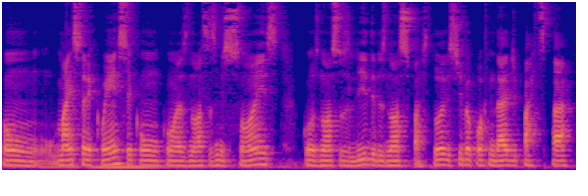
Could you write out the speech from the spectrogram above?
com mais frequência com, com as nossas missões, com os nossos líderes, nossos pastores. Tive a oportunidade de participar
